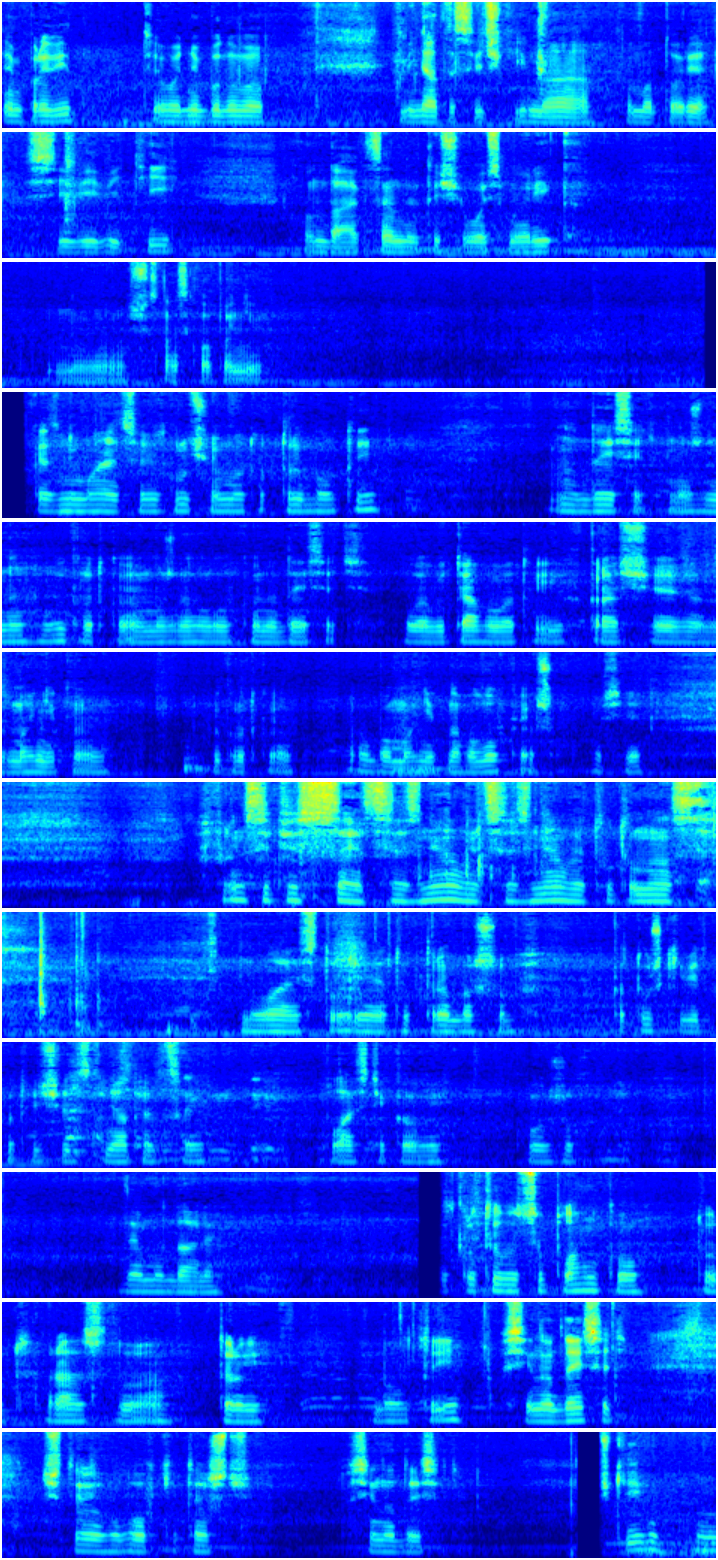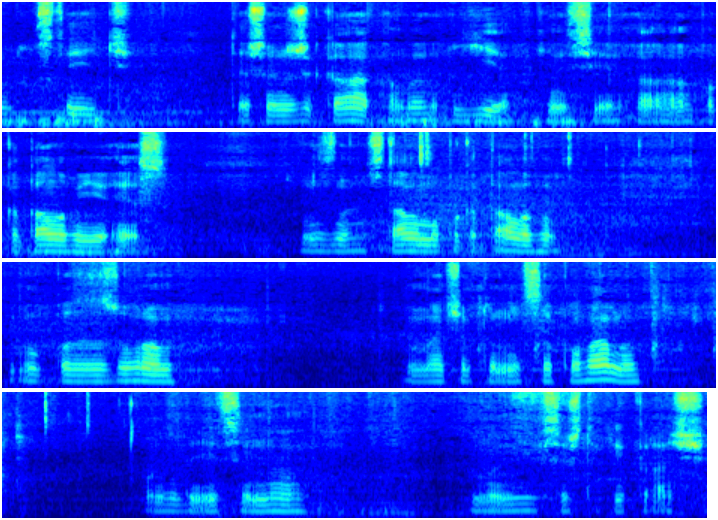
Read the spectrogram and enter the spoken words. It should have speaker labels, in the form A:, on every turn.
A: Всім привіт! Сьогодні будемо міняти свічки на моторі CVVT Honda Accent 2008 рік. Ну, 16 клапанів. Знімається, відкручуємо тут три болти на 10, можна викруткою, можна головкою на 10, але витягувати їх краще з магнітною викруткою або магнітна головка, якщо усі. В принципі, все це зняли, це зняли. Тут у нас нова історія. Тут треба, щоб катушки відкрити, ще зняти цей пластиковий кожух. Йдемо далі. Відкрутили цю планку. Тут раз, два, три болти, всі на 10. Чотири головки теж всі на 10. Очки ну, тут стоїть теж НЖК, але є в кінці, а по каталогу є S. Не знаю, ставимо по каталогу. Ну, по зазорам начебто не все погано. Здається на нові все ж таки краще.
